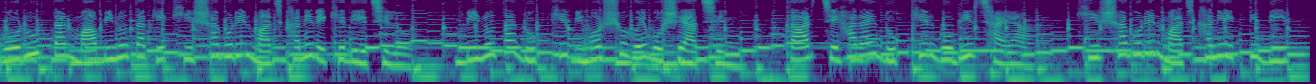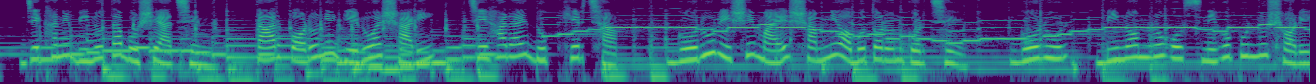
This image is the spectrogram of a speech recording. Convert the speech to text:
গরুর তার মা বিনতাকে ক্ষীরসাগরের মাঝখানে রেখে দিয়েছিল। বিনতা দুঃখে বিমর্ষ হয়ে বসে আছেন। তার চেহারায় দুঃখের গভীর ছায়া। ক্ষীরসাগরের মাঝখানে একটি দ্বীপ, যেখানে বিনতা বসে আছেন। তার পরনে গেরুয়া শাড়ি, চেহারায় দুঃখের ছাপ। গরুর এসে মায়ের সামনে অবতরণ করছে। গরুর বিনম্র ও স্নেহপূর্ণ স্বরে,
